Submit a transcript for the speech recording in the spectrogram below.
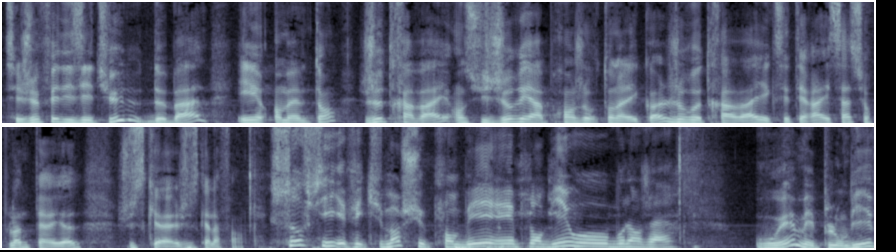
C'est je fais des études de base et en même temps, je travaille. Ensuite, je réapprends, je retourne à l'école, je retravaille, etc. Et ça sur plein de périodes jusqu'à la fin. Sauf si, effectivement, je suis plombier ou boulangère. Oui, mais plombier,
